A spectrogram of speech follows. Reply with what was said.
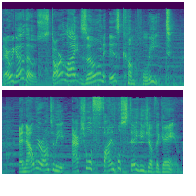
There we go, though. Star Light Zone is complete. And now we're on to the actual final stage of the game.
